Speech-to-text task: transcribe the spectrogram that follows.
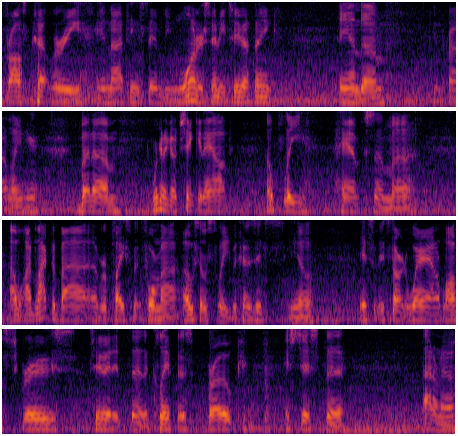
Frost Cutlery in 1971 or 72, I think. And um, the right lane here, but um, we're gonna go check it out. Hopefully, have some. Uh, I, would like to buy a replacement for my Oso Sweet because it's you know it's it's starting to wear out. I've lost screws to it. it the, the clip is broke. It's just uh, I don't know.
